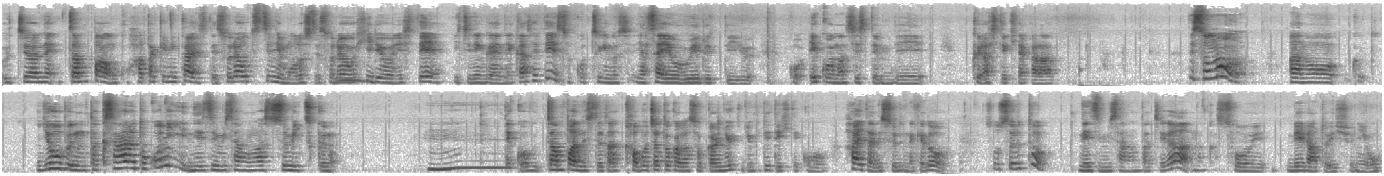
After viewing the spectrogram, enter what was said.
うちはね残飯をこう畑に返してそれを土に戻してそれを肥料にして1年ぐらい寝かせてそこ次の野菜を植えるっていうこうエコなシステムで暮らしてきたから。でそのあのこ養分のたくさんあるとこにネズミさんが住み着くの。うんでこう残飯でしてたかぼちゃとかがそこからニョキニョキ出てきてこう生えたりするんだけどそうするとネズミさんたちがなんかそういうレラと一緒にお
